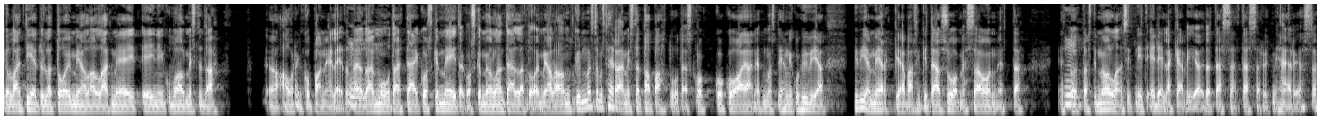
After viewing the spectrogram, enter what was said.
jollain tietyllä toimialalla, että me ei, ei niin kuin valmisteta aurinkopaneeleita tai jotain mm. muuta, että tämä ei koske meitä, koska me ollaan tällä toimialalla. Mutta kyllä mielestäni heräämistä tapahtuu tässä koko ajan, että mielestäni ihan niin kuin hyviä, hyviä merkkejä varsinkin täällä Suomessa on, että – että mm. toivottavasti me ollaan sitten niitä edelläkävijöitä tässä, tässä rytmihäiriössä.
